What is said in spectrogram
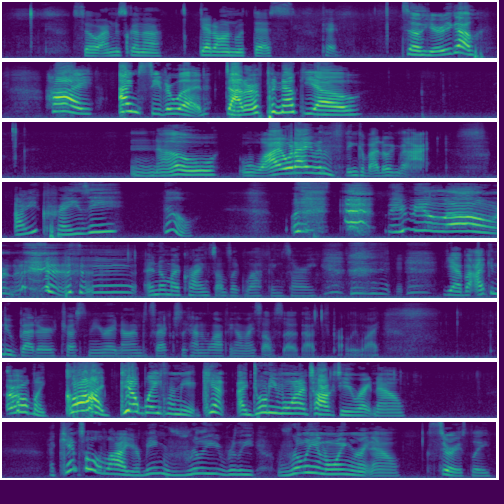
So I'm just going to get on with this. Okay. So here we go. Hi, I'm Cedarwood, daughter of Pinocchio. No. Why would I even think about doing that? Are you crazy? No. Leave me alone. I know my crying sounds like laughing, sorry. yeah, but I can do better. Trust me, right now I'm just actually kind of laughing at myself, so that's probably why. Oh my god! Get away from me! I can't I don't even want to talk to you right now. I can't tell a lie. You're being really, really, really annoying right now. Seriously.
